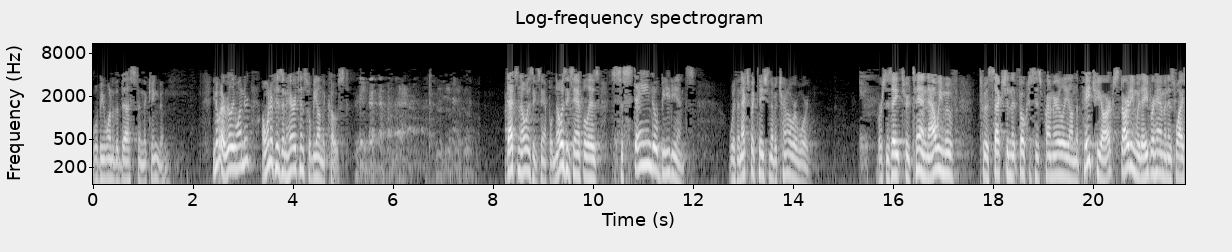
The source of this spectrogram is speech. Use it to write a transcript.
will be one of the best in the kingdom. You know what I really wonder? I wonder if his inheritance will be on the coast. That's Noah's example. Noah's example is sustained obedience with an expectation of eternal reward. Verses 8 through 10. Now we move to a section that focuses primarily on the patriarchs, starting with Abraham and his wife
